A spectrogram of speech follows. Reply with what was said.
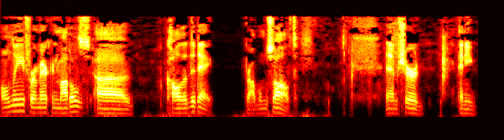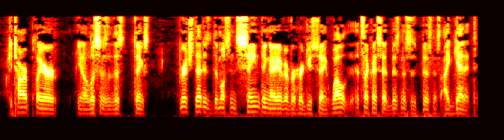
only for American models, uh, call it a day. Problem solved. And I'm sure any guitar player, you know, listens to this thinks, Rich, that is the most insane thing I have ever heard you say. Well, it's like I said, business is business. I get it.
